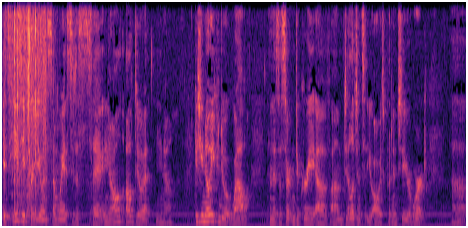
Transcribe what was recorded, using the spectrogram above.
it's easy for you in some ways to just say, you know, I'll, I'll do it, you know, because you know you can do it well, and there's a certain degree of um, diligence that you always put into your work. Uh,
